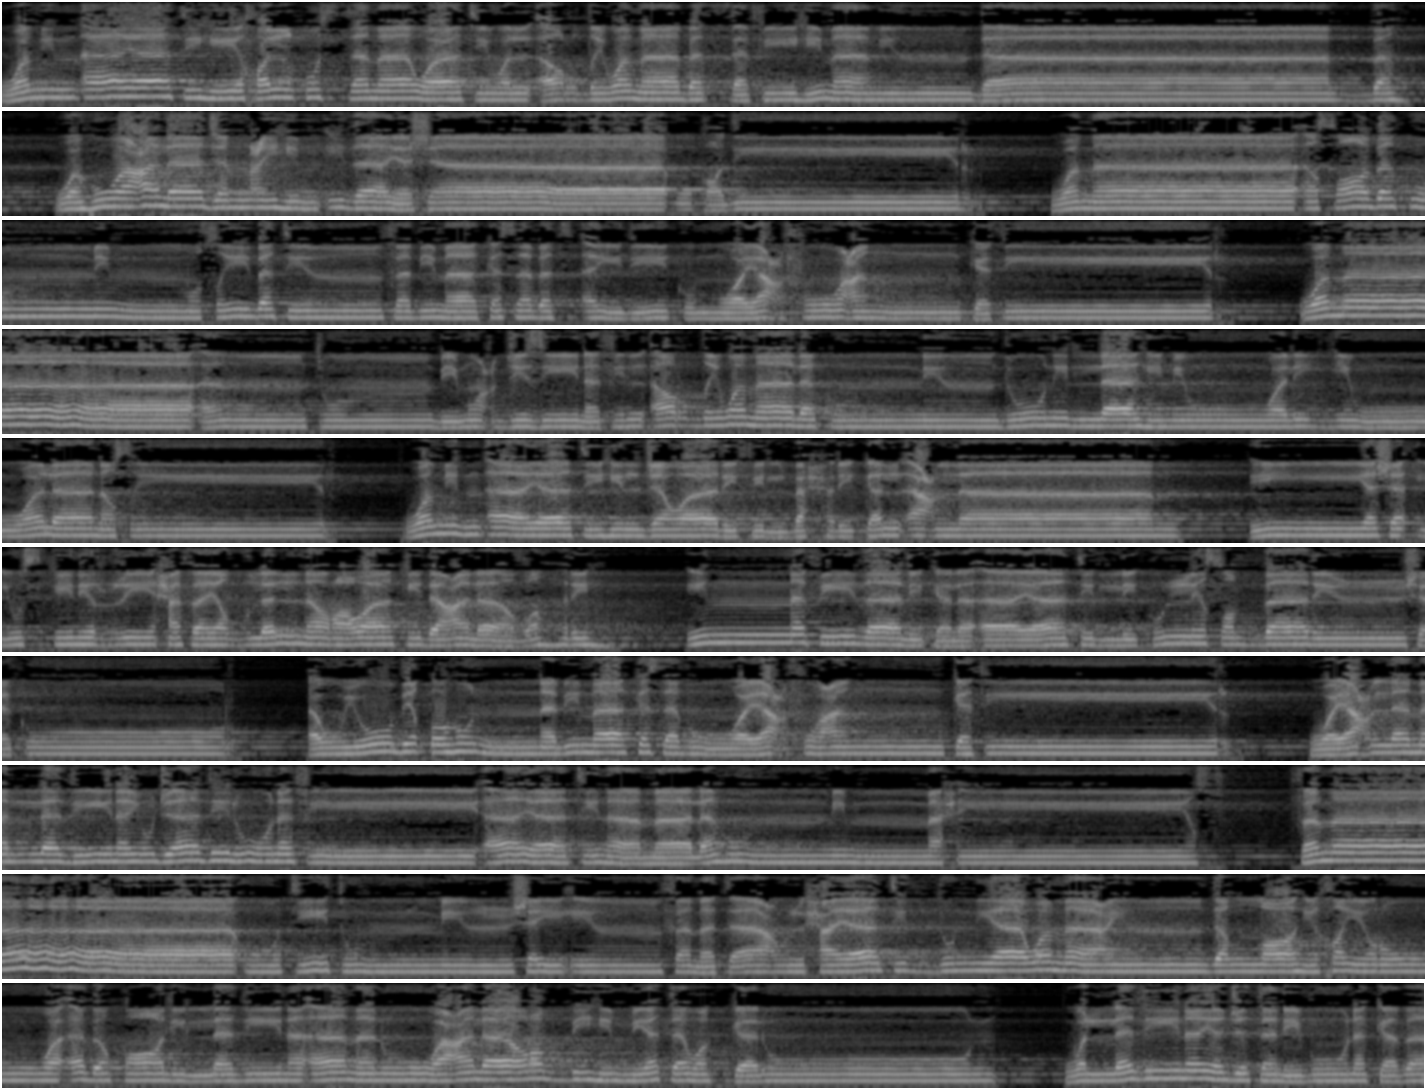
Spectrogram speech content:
وَمِنْ آيَاتِهِ خَلْقُ السَّمَاوَاتِ وَالْأَرْضِ وَمَا بَثَّ فِيهِمَا مِن دَابَّةٍ. وَهُوَ عَلَى جَمْعِهِمْ إِذَا يَشَاءُ قَدِيرٌ. وَمَا أَصَابَكُم مِّن مُّصِيبَةٍ فَبِمَا كَسَبَتْ أَيْدِيكُمْ وَيَعْفُو عَن كَثِيرٍ وَمَا أَنتُم بِمُعْجِزِينَ فِي الْأَرْضِ وَمَا لَكُم مِّن دُونِ اللَّهِ مِن وَلِيٍّ وَلَا نَصِيرٍ وَمِنْ آيَاتِهِ الْجَوَارِ فِي الْبَحْرِ كَالْأَعْلَامِ. إِن يَشَأْ يُسْكِنِ الرِّيحَ فَيَظْلَلْنَ رَوَاكِدَ عَلَى ظَهْرِهِ. إِنَّ فِي ذَلِكَ لَآيَاتٍ لِكُلِّ صَبَّارٍ شَكُورٍ. أَوْ يُوبِقْهُنَّ بِمَا كَسَبُوا وَيَعْفُ عَن كَثِيرٍ وَيَعْلَمَ الَّذِينَ يُجَادِلُونَ فِي آيَاتِنَا مَا لَهُم مِّن مَّحِيصٍ فَمَا أُوتِيتُم مِّن شَيْءٍ فَمَتَاعُ الْحَيَاةِ الدُّنْيَا وَمَا عِندَ اللَّهِ خَيْرٌ وَأَبْقَىٰ لِلَّذِينَ آمَنُوا وَعَلَىٰ رَبِّهِمْ يَتَوَكَّلُونَ وَالَّذِينَ يَجْتَنِبُونَ كَبَائِرَ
